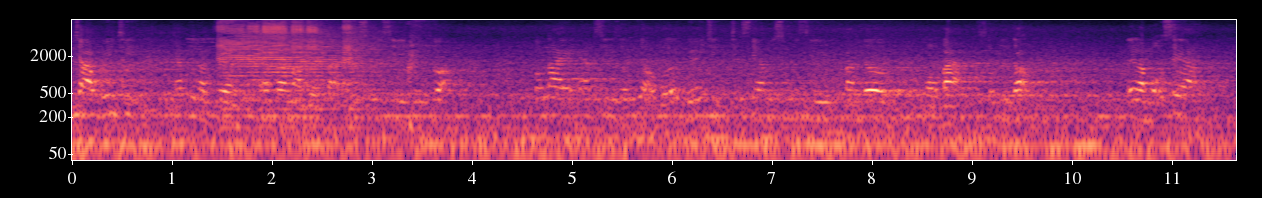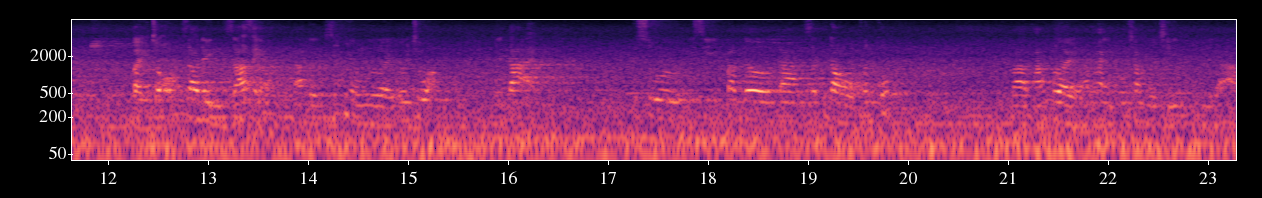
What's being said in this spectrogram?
Xin chào quý anh chị, em tên là Cường, em đang làm việc tại Mitsubishi Trung Thượng. Hôm nay em xin giới thiệu với quý anh chị chiếc xe Mitsubishi Pander màu bạc số tự động. Đây là mẫu xe 7 chỗ gia đình giá rẻ đang được rất nhiều người ưa chuộng. Hiện tại Mitsubishi Pander đang dẫn đầu phân khúc vào tháng 10 năm 2019 thì đã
